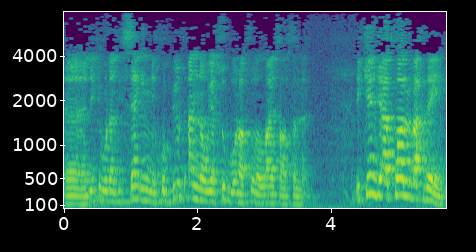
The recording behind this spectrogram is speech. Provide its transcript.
E, deyir ki, burada hissə inni xubbirt ənəhu yasubbu Rasulullah s.ə.v. İkinci, Əbtal Bəhreyn.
